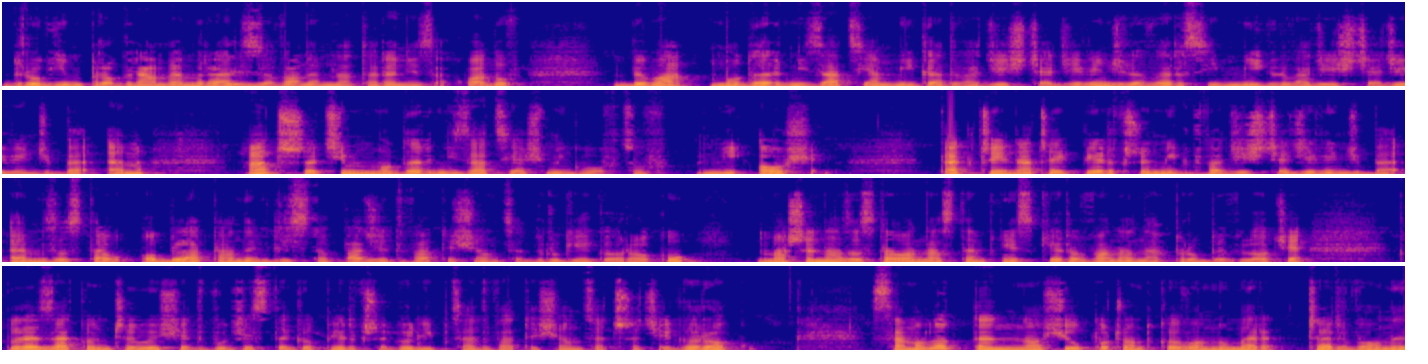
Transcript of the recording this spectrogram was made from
Drugim programem realizowanym na terenie zakładów była modernizacja MiGa-29 do wersji MiG-29BM, a trzecim modernizacja śmigłowców Mi-8. Tak czy inaczej, pierwszy MiG-29BM został oblatany w listopadzie 2002 roku. Maszyna została następnie skierowana na próby w locie, które zakończyły się 21 lipca 2003 roku. Samolot ten nosił początkowo numer czerwony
